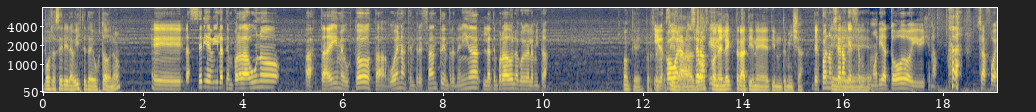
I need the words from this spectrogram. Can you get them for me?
Vos la serie la viste, te ha gustado, ¿no? Eh, la serie vi la temporada 1, hasta ahí me gustó, está buena, está interesante, entretenida. La temporada 2 la colgué a la mitad. Ok, perfecto. Y después, bueno, anunciaron que... con Electra tiene, tiene un temilla. Después anunciaron que se eh, moría todo y dije, no, ya fue,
